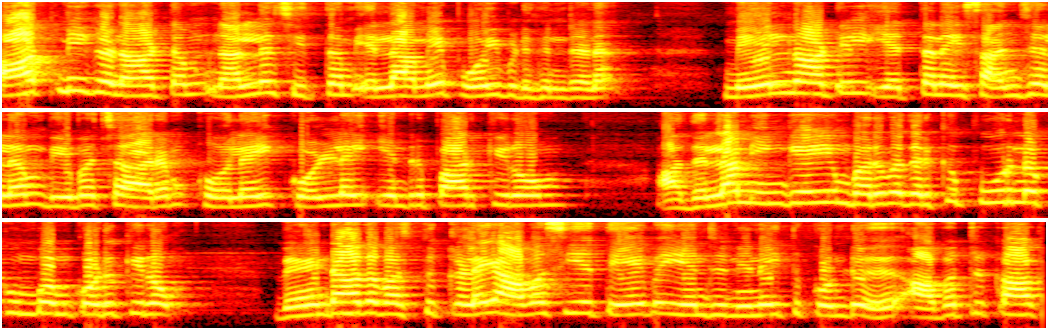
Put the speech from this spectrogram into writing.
ஆத்மீக நாட்டம் நல்ல சித்தம் எல்லாமே போய்விடுகின்றன. மேல் நாட்டில் எத்தனை சஞ்சலம் விபச்சாரம் கொலை கொள்ளை என்று பார்க்கிறோம். அதெல்லாம் இங்கேயும் வருவதற்கு பூர்ண கும்பம் கொடுக்கிறோம். வேண்டாத வஸ்துக்களை அவசிய தேவை என்று நினைத்து கொண்டு அவற்றுக்காக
